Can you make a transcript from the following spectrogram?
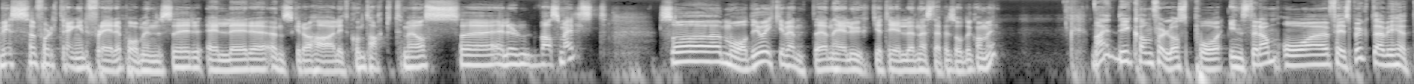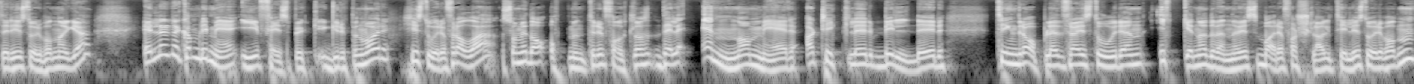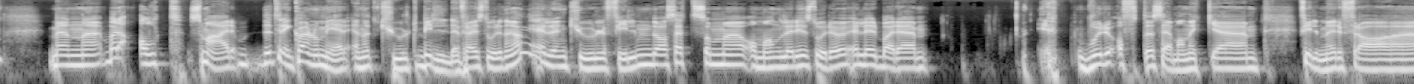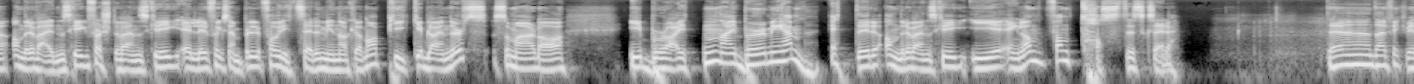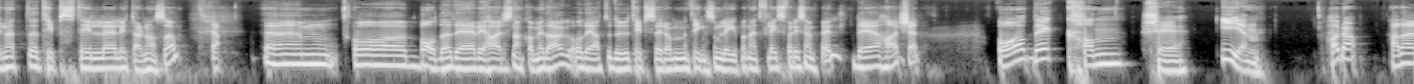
hvis folk trenger flere påminnelser eller ønsker å ha litt kontakt med oss, eh, eller hva som helst, så må de jo ikke vente en hel uke til neste episode kommer. Nei, de kan følge oss på Instagram og Facebook, der vi heter Historie på Norge. Eller det kan bli med i Facebook-gruppen vår, Historie for alle, som vi da oppmuntrer folk til å dele enda mer artikler, bilder, ting dere har opplevd fra historien. Ikke nødvendigvis bare forslag til historiepodden, men eh, bare alt som er Det trenger ikke være noe mer enn et kult bilde fra historien engang, eller en kul film du har sett som eh, omhandler historie, eller bare eh, hvor ofte ser man ikke filmer fra andre verdenskrig, første verdenskrig, eller eksempel favorittserien min akkurat nå, Peaky Blinders, som er da i Brighton, nei, Birmingham etter andre verdenskrig i England. Fantastisk serie. Det, der fikk vi inn et tips til lytterne også. Ja. Um, og både det vi har snakka om i dag, og det at du tipser om ting som ligger på Netflix, f.eks., det har skjedd. Og det kan skje igjen. Ha det bra! Ha det!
